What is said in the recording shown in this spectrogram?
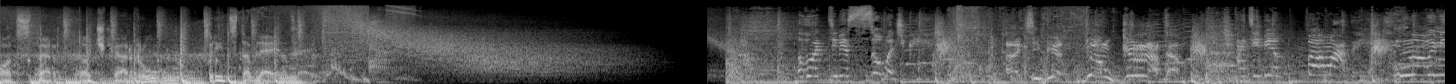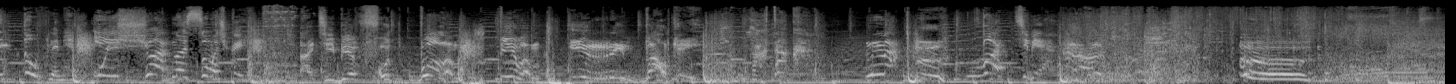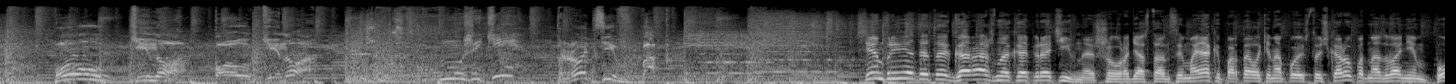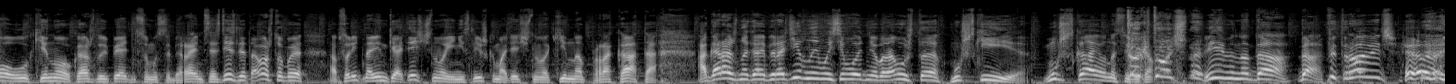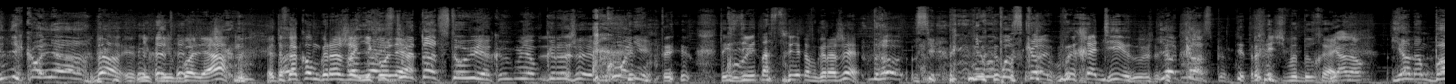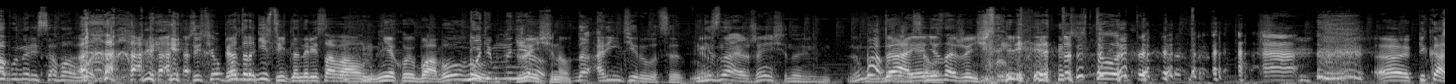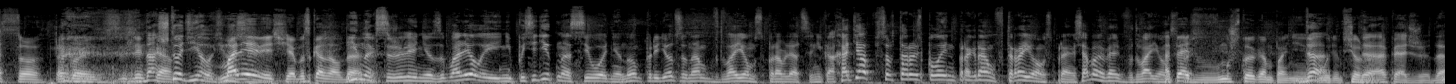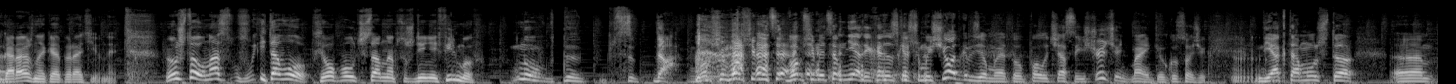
Отстар.ру представляет Вот тебе с сумочкой, А тебе домкратом! а тебе помадой, новыми туфлями и еще одной сумочкой. А тебе футболом, пивом и рыбалкой! Ах так? На! Вот тебе! Пол кино! Пол кино! Мужики Против баб! Всем привет, это гаражно-кооперативное шоу радиостанции «Маяк» и портала кинопоиск.ру под названием «Полкино». Каждую пятницу мы собираемся здесь для того, чтобы обсудить новинки отечественного и не слишком отечественного кинопроката. А гаражно-кооперативные мы сегодня, потому что мужские. Мужская у нас сегодня. Так точно! Именно, да, да. Петрович. Николя! Да, Ник- Николя. Это в каком гараже, А я из Николя? 19 века, у меня в гараже кони! Ты ты из 19 века в гараже? Да, не выпускаю! Выходи уже. Я Каспер! Петрович, выдухай. Я нам, я нам бабу нарисовал. вот. Петр действительно нарисовал некую бабу, ну, Будем на нее женщину. да, ориентироваться. Не знаю, женщину. Ну, бабу Да, я не знаю, женщина или это что это. Э, Пикассо такой. Да что делать? Малевич, я бы сказал, да. Инна, к сожалению, заболела и не посидит нас сегодня, но придется нам вдвоем справляться. Хотя со второй половиной программы втроем справимся, а мы опять вдвоем Опять справимся. в мужской компании Да, будем. Все да, же. опять же, да. Гаражные кооперативные. Ну что, у нас итого всего полчаса на обсуждение фильмов. Ну, да. В общем, в общем, и в общем и целом, нет, я хотел сказать, что мы еще отгрызем этого получаса, еще что-нибудь маленький кусочек. Я к тому, что эм,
